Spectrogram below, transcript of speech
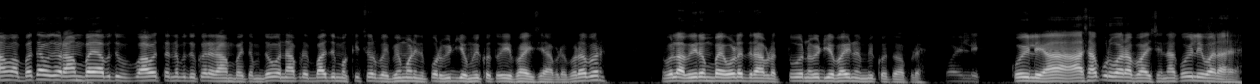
આમાં બતાવો જો રામભાઈ આ બધું વાવેતર ને બધું કરે રામભાઈ. તમે જોવો ને આપણે બાજુમાં કિશોરભાઈ ભીમાણીનો પર વીડિયો મૂક્યો તો એ ભાઈ છે આપણે બરાબર? ઓલા વિરમભાઈ વડોદરા આપણે તુવેરનો વીડિયો ભાઈનો મૂક્યો તો આપણે. કોયલી. કોયલી હા આ સાપુર વાળા ભાઈ છે ના કોયલી વાળા છે.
